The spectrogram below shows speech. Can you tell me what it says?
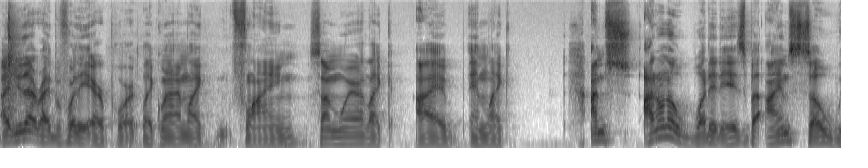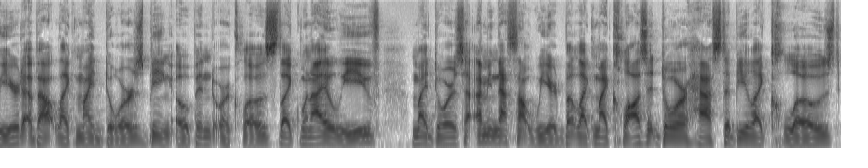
I do that right before the airport. Like when I'm like flying somewhere, like I am like I'm I don't know what it is, but I'm so weird about like my doors being opened or closed. Like when I leave, my doors I mean that's not weird, but like my closet door has to be like closed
